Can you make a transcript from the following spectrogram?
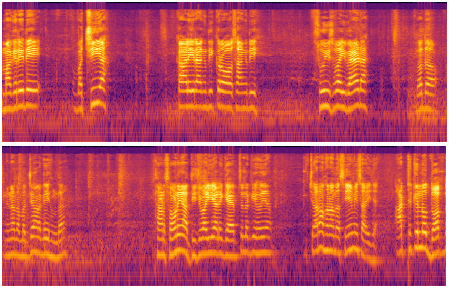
ਮਗਰੇ ਦੇ ਵੱਛੀ ਆ। ਕਾਲੇ ਰੰਗ ਦੀ ਕ੍ਰੋਸ ਰੰਗ ਦੀ। ਸੂਈ ਸਵਾਈ ਵੈੜ ਆ। ਦੁੱਧ ਇਹਨਾਂ ਦਾ ਮੱਝਾਂ ਵਰਗਾ ਹੀ ਹੁੰਦਾ। ਥਣ ਸੋਹਣੇ ਹਾਥੀ ਚਵਾਈ ਵਾਲੇ ਗੈਪ 'ਚ ਲੱਗੇ ਹੋਏ ਆ। ਚਾਰਾਂ ਥਣਾਂ ਦਾ ਸੇਮ ਹੀ ਸਾਈਜ਼ ਹੈ 8 ਕਿਲੋ ਦੁੱਧ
